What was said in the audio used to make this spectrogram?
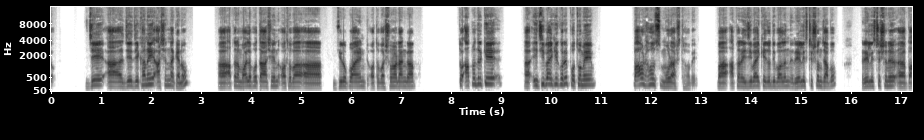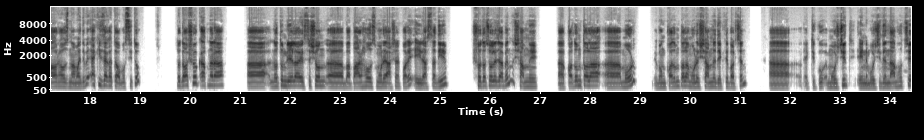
যে যে যেখানেই আসেন না কেন আপনারা ময়লাপোতা আসেন অথবা জিরো পয়েন্ট অথবা সোনাডাঙ্গা, তো আপনাদেরকে ইজি বাইকে করে প্রথমে পাওয়ার হাউস মোড় আসতে হবে। বা আপনারা ইজি বাইকে যদি বলেন রেল স্টেশন যাব রেল স্টেশনে পাওয়ার হাউস নামাই দেবে। একই জায়গাতে অবস্থিত। তো দর্শক, আপনারা নতুন রেলওয়ে স্টেশন বা পাওয়ার হাউস মোড়ে আসার পরে এই রাস্তা দিয়ে সোজা চলে যাবেন। সামনে কদমতলা মোড় এবং কদমতলা মোড়ের সামনে দেখতে পাচ্ছেন একটি মসজিদ। এই মসজিদের নাম হচ্ছে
